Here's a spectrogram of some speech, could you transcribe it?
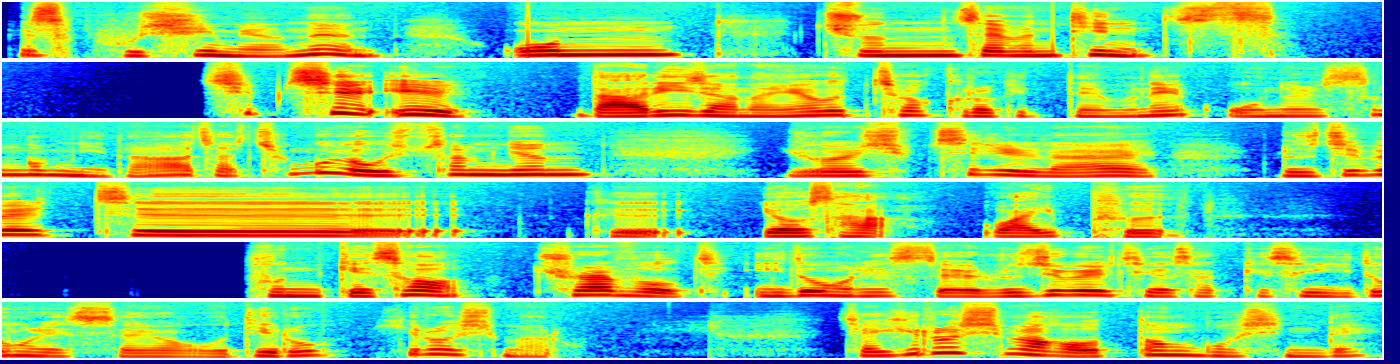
그래서 보시면은 on June 17th 17일 날이잖아요. 그렇죠? 그렇기 때문에 오늘 쓴 겁니다. 자, 1953년 6월 17일 날 루즈벨트 그 여사 와이프 분께서 traveled 이동을 했어요. 루즈벨트 여사께서 이동을 했어요. 어디로? 히로시마로. 자, 히로시마가 어떤 곳인데?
